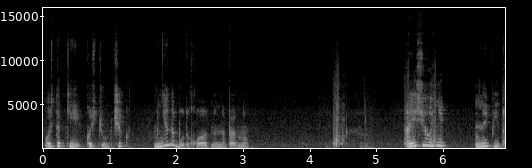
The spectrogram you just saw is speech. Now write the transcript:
Ось такий костюмчик. Мені не буде холодно, напевно. А я сьогодні не піду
